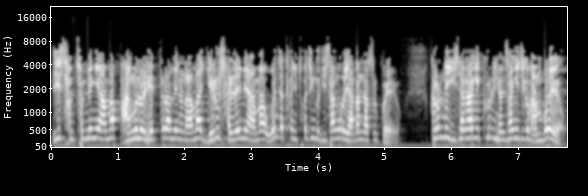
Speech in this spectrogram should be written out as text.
이 3천 명이 아마 방언을 했더라면 아마 예루살렘이 아마 원자탄이 터진 것 이상으로 야단났을 거예요. 그런데 이상하게 그런 현상이 지금 안 보여요.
